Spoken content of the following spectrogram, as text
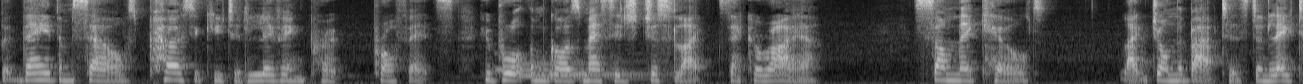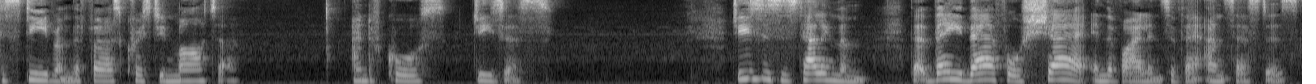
but they themselves persecuted living pro- prophets who brought them God's message just like Zechariah. Some they killed, like John the Baptist and later Stephen, the first Christian martyr. And of course, Jesus. Jesus is telling them that they therefore share in the violence of their ancestors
